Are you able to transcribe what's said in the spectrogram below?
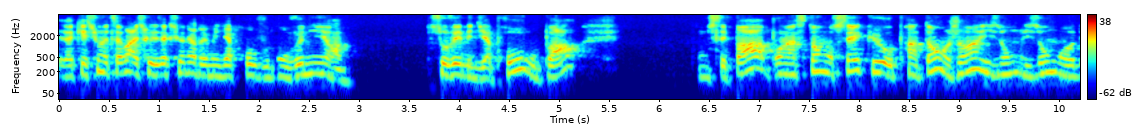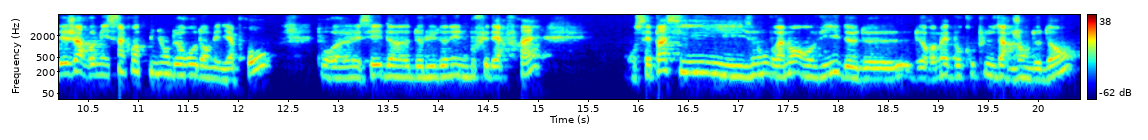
la question est de savoir est-ce que les actionnaires de Mediapro voudront venir sauver Mediapro ou pas. On ne sait pas. Pour l'instant, on sait qu'au printemps, en juin, ils ont, ont déjà remis 50 millions d'euros dans Mediapro pour euh, essayer de, lui donner une bouffée d'air frais. On ne sait pas s'ils ont vraiment envie de, remettre beaucoup plus d'argent dedans.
